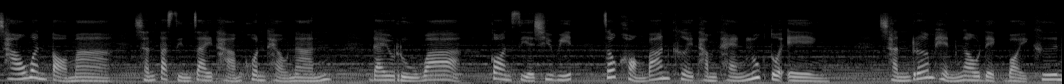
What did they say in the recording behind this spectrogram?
เช้าวันต่อมา ฉันตัดสินใจถามคนแถวนั้น ได้รู้ว่าก่อนเสียชีวิตเจ้าของบ้านเคยทำแท้งลูกตัวเอง ฉันเริ่มเห็นเงาเด็กบ่อยขึ้น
